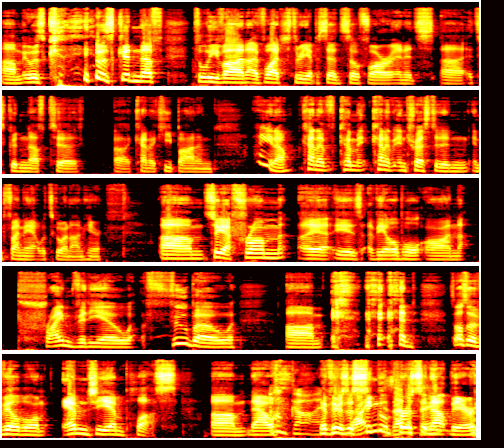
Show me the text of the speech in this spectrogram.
um, it was it was good enough to leave on. I've watched three episodes so far, and it's uh, it's good enough to uh, kind of keep on and you know kind of come kind of interested in, in finding out what's going on here. Um, so yeah, From uh, is available on Prime Video, Fubo, um, and it's also available on MGM Plus. Um, now, Oh, God. if there's a What? single Is that a person out there,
